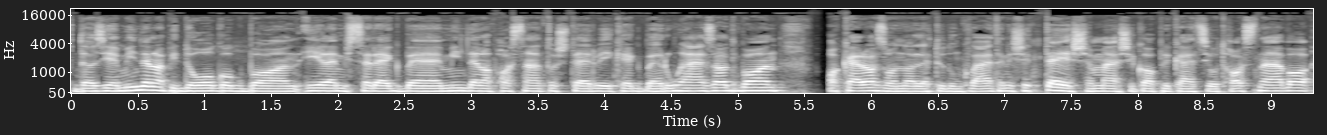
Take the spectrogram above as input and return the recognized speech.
de az ilyen mindennapi dolgokban, élelmiszerekben, mindennap használatos termékekben, ruházatban akár azonnal le tudunk váltani, és egy teljesen másik applikációt használva,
